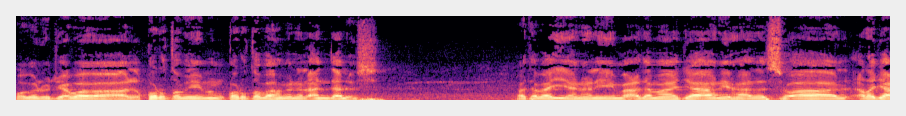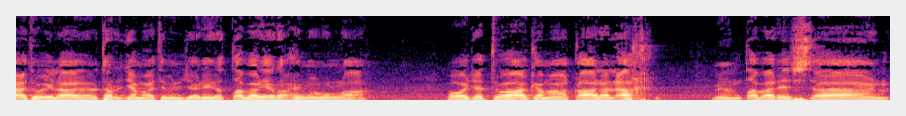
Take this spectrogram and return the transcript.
وابن القرطبي من قرطبة من الأندلس. فتبين لي بعدما جاءني هذا السؤال رجعت إلى ترجمة ابن جرير الطبري رحمه الله فوجدتها كما قال الأخ من طبرستان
